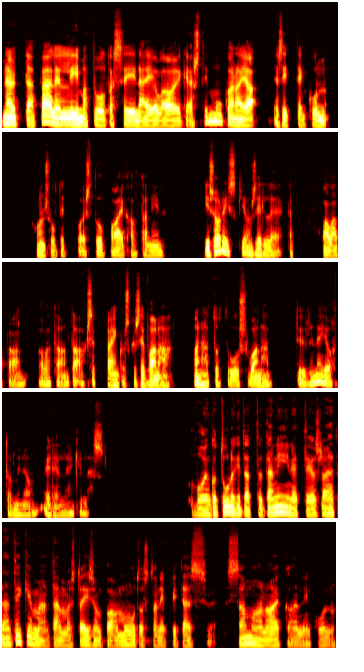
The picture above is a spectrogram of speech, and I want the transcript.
näyttää päälle liimatulta, siinä ei olla oikeasti mukana ja, ja sitten kun konsultit poistuu paikalta, niin iso riski on sille, että palataan, palataan taaksepäin, koska se vanha, vanha totuus, vanha tyylinen johtaminen on edelleenkin läsnä voinko tulkita tätä niin, että jos lähdetään tekemään tämmöistä isompaa muutosta, niin pitäisi samaan aikaan niin kuin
